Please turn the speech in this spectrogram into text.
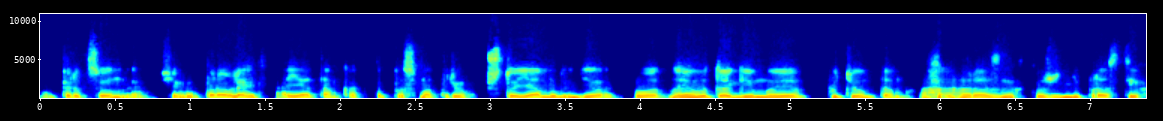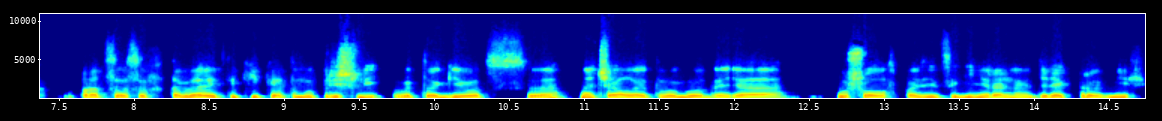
операционно чем управлять, а я там как-то посмотрю, что я буду делать. Вот. Ну и в итоге мы путем там разных тоже непростых процессов и так далее, таки к этому пришли. В итоге вот с начала этого года года я ушел с позиции генерального директора в МИФе,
